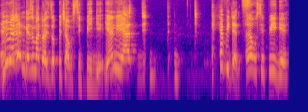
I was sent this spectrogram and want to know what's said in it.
Mimi hata ningesema hata hizo picha usipige. Yani ya, evidence. Eh, usipige.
